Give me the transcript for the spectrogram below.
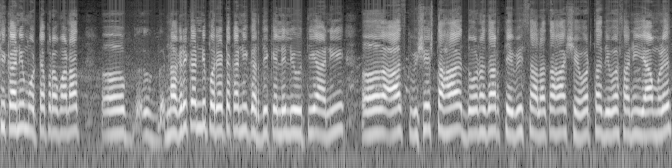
ठिकाणी मोठ्या प्रमाणात नागरिकांनी पर्यटकांनी गर्दी केलेली होती आणि आज विशेषतः दोन हजार तेवीस सालाचा हा शेवटचा दिवस आणि यामुळेच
